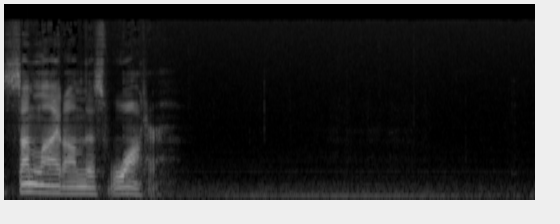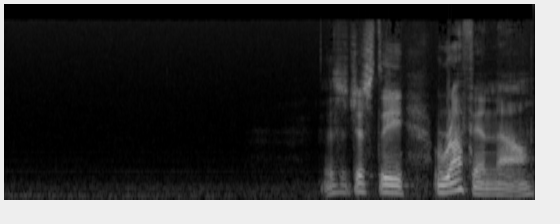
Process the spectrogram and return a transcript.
sunlight on this water. This is just the rough end now.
